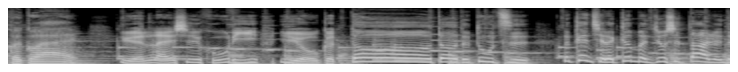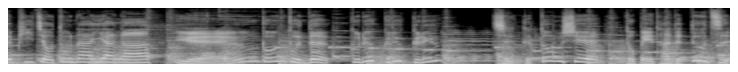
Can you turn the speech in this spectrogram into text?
乖乖，原来是狐狸有个大大的肚子。那看起来根本就是大人的啤酒肚那样啊，圆滚滚的，咕噜咕噜咕噜。整个洞穴都被它的肚子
